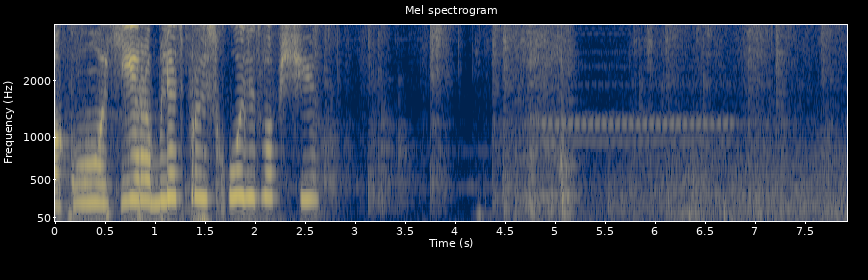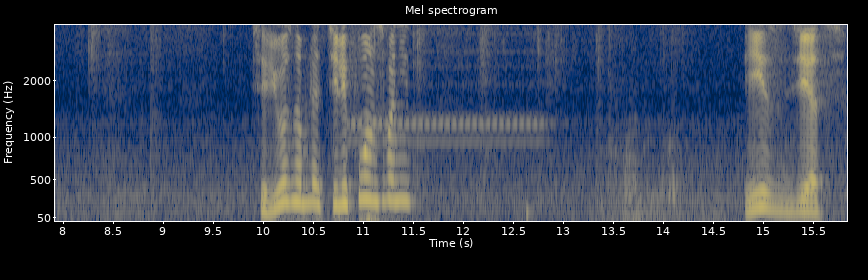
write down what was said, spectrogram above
Какого хера, блядь, происходит вообще? Серьезно, блядь? Телефон звонит? Пиздец.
